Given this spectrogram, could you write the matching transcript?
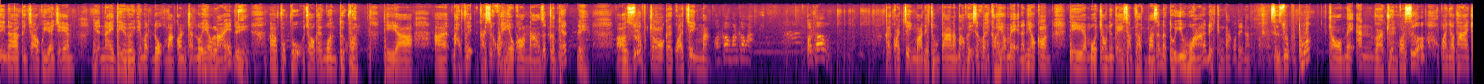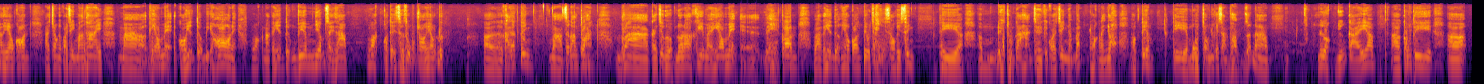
xin uh, kính chào quý anh chị em. Hiện nay thì với cái mật độ mà con chăn nuôi heo lái để uh, phục vụ cho cái nguồn thực phẩm thì uh, uh, bảo vệ cái sức khỏe heo con là rất cần thiết để uh, giúp cho cái quá trình mà con không con không ạ. Con không cái quá trình mà để chúng ta là bảo vệ sức khỏe của heo mẹ lẫn heo con thì một trong những cái sản phẩm mà rất là tối ưu hóa để chúng ta có thể là sử dụng thuốc cho mẹ ăn và truyền qua sữa qua nhau thai cho heo con à, trong cái quá trình mang thai mà heo mẹ có hiện tượng bị ho này hoặc là cái hiện tượng viêm nhiễm xảy ra hoặc có thể sử dụng cho heo đực uh, khai thác tinh và rất an toàn. Và cái trường hợp đó là khi mà heo mẹ đẻ con và cái hiện tượng heo con tiêu chảy sau khi sinh thì um, để chúng ta hạn chế cái quá trình là bắt hoặc là nhỏ hoặc tiêm thì một trong những cái sản phẩm rất là được những cái uh, công ty uh,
